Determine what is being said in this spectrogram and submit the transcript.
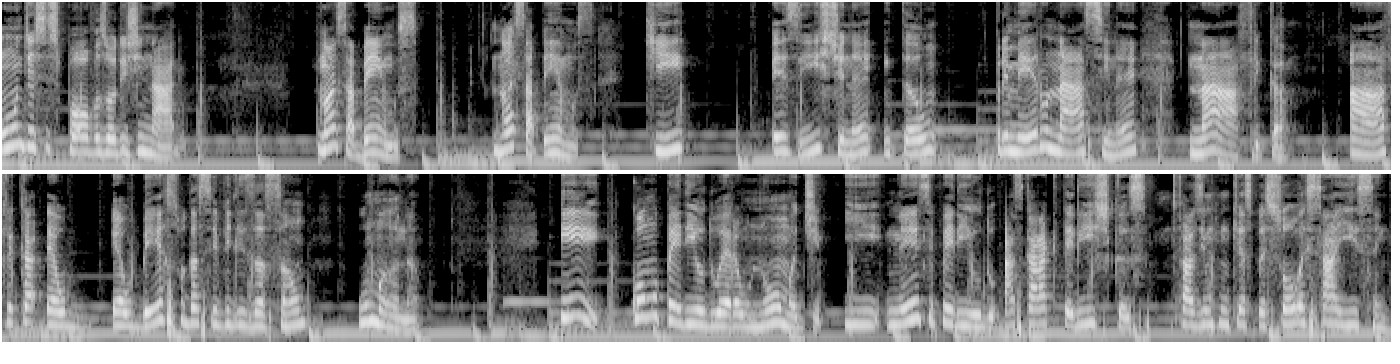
onde esses povos originaram. Nós sabemos, nós sabemos que existe, né? Então, primeiro nasce, né, na África. A África é o, é o berço da civilização humana. E como o período era o nômade, e nesse período as características faziam com que as pessoas saíssem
